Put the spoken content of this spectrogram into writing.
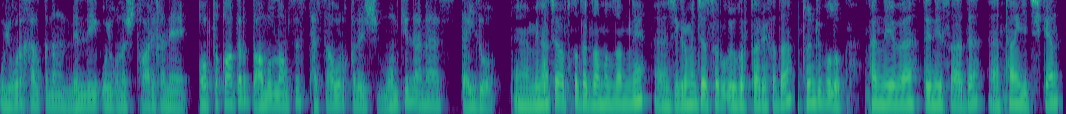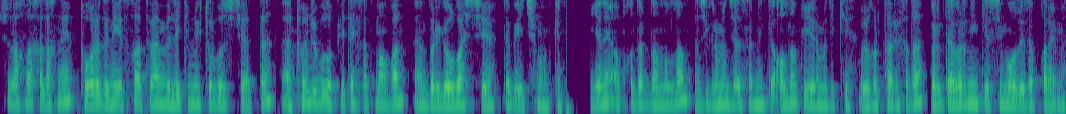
уйгыр халкының милли уйгыныш тарихын Абдуқадир Дамулламсыз тасаввур кылыш мүмкін эмас дейді. Меніңше Абдықадыр Дамылламны 20 ғасыр ұйғыр тарихыда түнжі болып, пәнни вә діни саада таң етішкен, шындақла халықны тоғыры діни итқат вә милли кімлік тұрғызы жәтті түнжі болып етеклеп маңған бір елбасшы деп етіш мүмкін. Яны Абхудар Дамыллам 20-нче әсәрнең алдынгы ярымыдагы уйгыр тарихында бер дәврнең символы дип караймын.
